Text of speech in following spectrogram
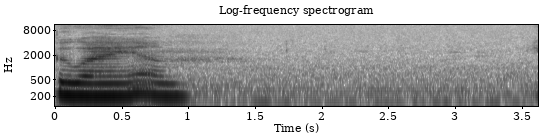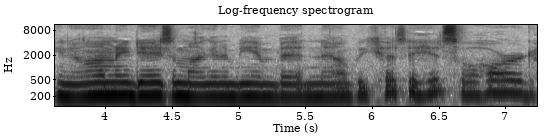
who I am. You know, how many days am I going to be in bed now because it hit so hard?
